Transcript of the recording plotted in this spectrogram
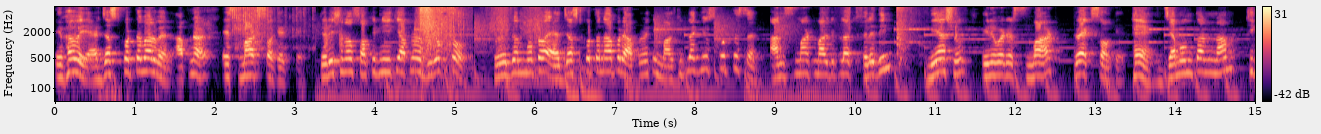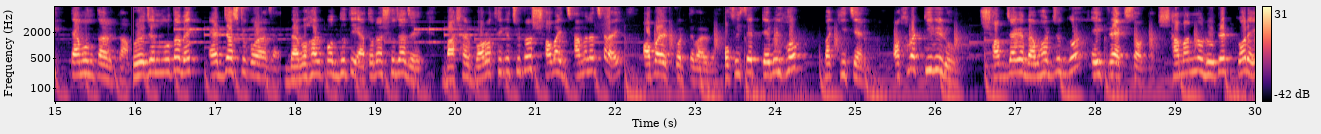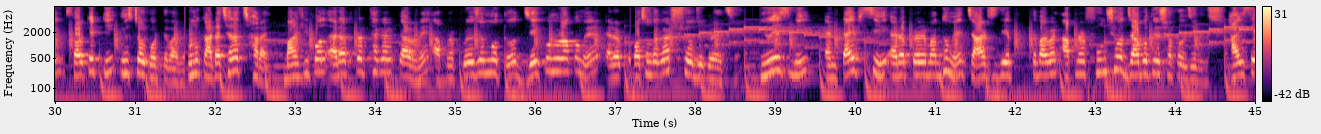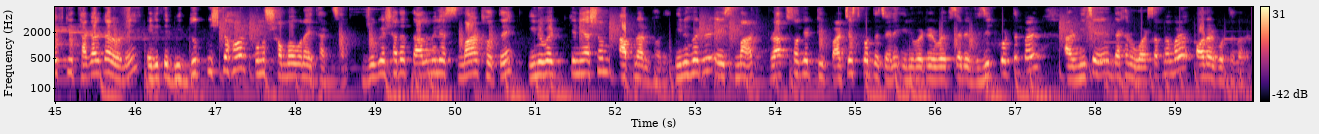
এভাবে অ্যাডজাস্ট করতে পারবেন আপনার স্মার্ট সকেটকে ট্রেডিশনাল সকেট নিয়ে কি আপনারা বিরক্ত? প্রয়োজন মতো অ্যাডজাস্ট করতে না পারে আপনারা কি মাল্টিপ্লাগ ইউজ করতেছেন? আনস্মার্ট মাল্টিপ্লাগ ফেলে দিন। নিয়ে আসুন ইনোভেটার স্মার্ট ট্র্যাক সকেট হ্যাঁ যেমন তার নাম, ঠিক তেমন তার কাম। প্রয়োজন মোতাবেক অ্যাডজাস্ট করা যায়। ব্যবহার পদ্ধতি এতটা সোজা যে বাসার বড় থেকে ছোট সবাই ঝামেলা ছাড়াই অপারেট করতে পারবে। অফিসের টেবিল হোক বা কিচেন অথবা টিভি রুম সব জায়গায় ব্যবহারযোগ্য এই ট্র্যাক সকেট সামান্য রোটেট করেই সর্কেটটি ইনস্টল করতে পারবে কোনো কাটাছেড়া ছাড়াই। মাল্টিপল অ্যাডাপ্টার থাকার কারণে আপনার প্রয়োজন মতো যে কোনো রকমের অ্যাডাপ্টার পছন্দ করার সুযোগ রয়েছে। ইউএসবি অ্যান্ড টাইপ সি অ্যাডাপ্টারের মাধ্যমে চার্জ দিয়ে পারবেন আপনার ফোন সহ যাবতীয় সকল জিনিস। হাই সেফটি থাকার কারণে এটিতে বিদ্যুৎ পৃষ্ঠ হওয়ার কোনো সম্ভাবনাই থাকছে না। যুগের সাথে তাল মিলিয়ে স্মার্ট হতে ইনোভেটকে নিয়ে আসুন আপনার ঘরে। ইনোভেটের এই স্মার্ট প্রাক সকেটটি পারচেস করতে চাইলে ইনোভেটের ওয়েবসাইটে ভিজিট করতে পারেন। আর নিচে দেখেন হোয়াটসঅ্যাপ নাম্বারে অর্ডার করতে পারেন।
